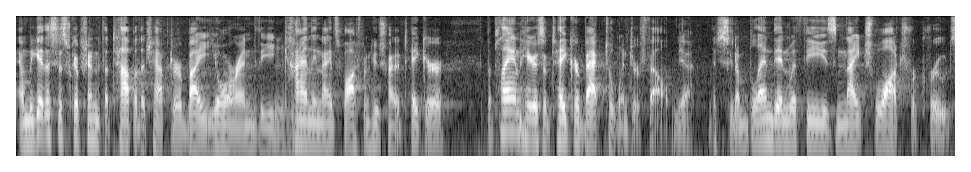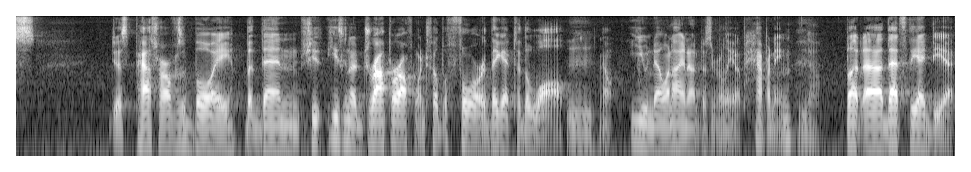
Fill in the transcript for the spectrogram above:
And we get this description at the top of the chapter by Yoren, the Mm-hmm. kindly Night's Watchman, who's trying to take her. The plan here is to take her back to Winterfell. Yeah. And she's going to blend in with these Night's Watch recruits, just pass her off as a boy, but then she, he's going to drop her off Winterfell before they get to the wall. Now, you know and I know it doesn't really end up happening. Mm-hmm. No. But uh, that's the idea.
